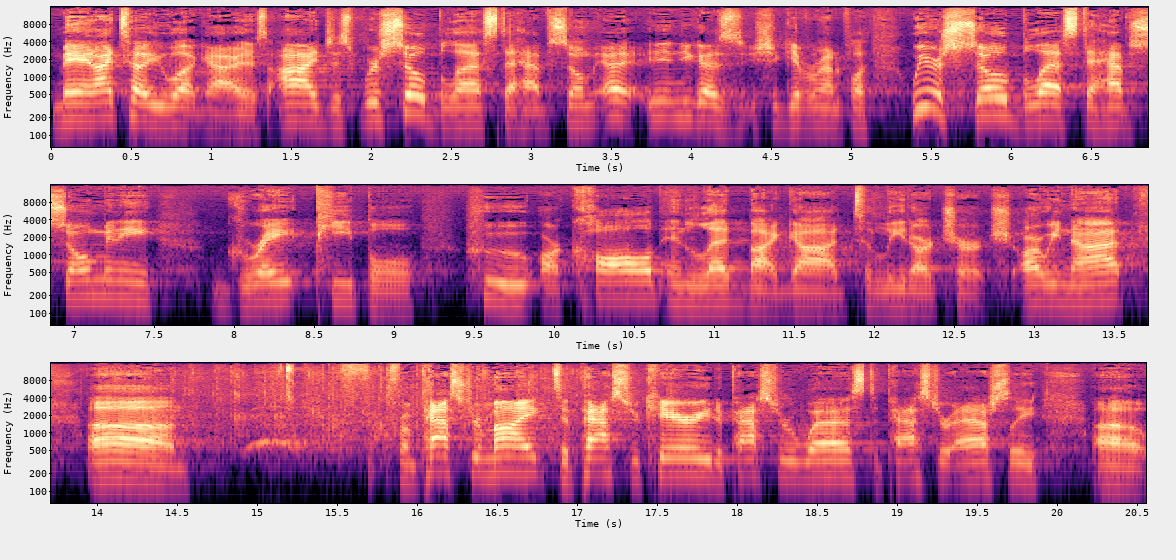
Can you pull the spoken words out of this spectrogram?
Man, I tell you what, guys, I just we're so blessed to have so many. Uh, and you guys should give a round of applause. We are so blessed to have so many great people who are called and led by God to lead our church. Are we not? Um, from Pastor Mike to Pastor Carrie to Pastor Wes to Pastor Ashley uh,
